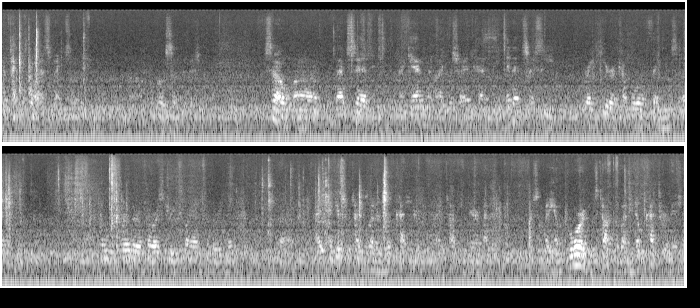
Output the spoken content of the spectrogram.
more technical aspects of the uh, proposed subdivision. So, uh, that said, again, I wish I had had the minutes. I see right here a couple of things. uh, No further forestry plan for the remainder. Uh, I, I guess we're talking about a no cut. I'm talking there about. Somebody on board was talking about a no cut provision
